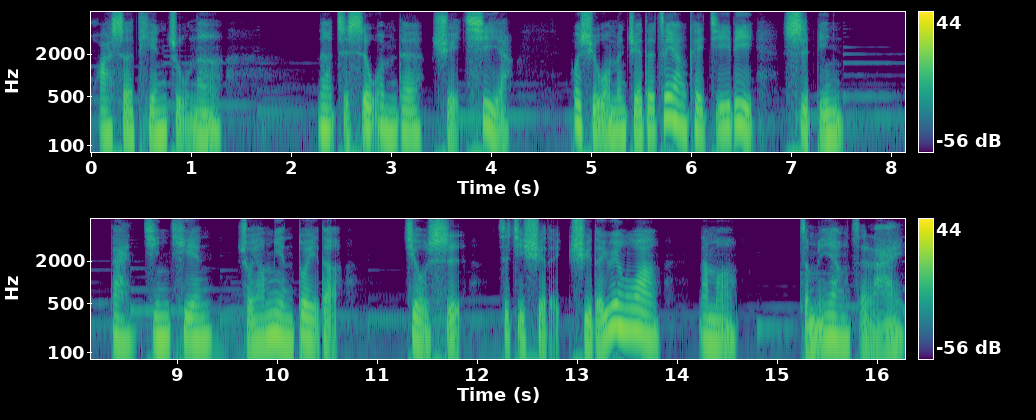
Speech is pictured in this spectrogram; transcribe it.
花设天主呢？那只是我们的血气呀。或许我们觉得这样可以激励士兵，但今天所要面对的，就是自己许的许的愿望。那么，怎么样子来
